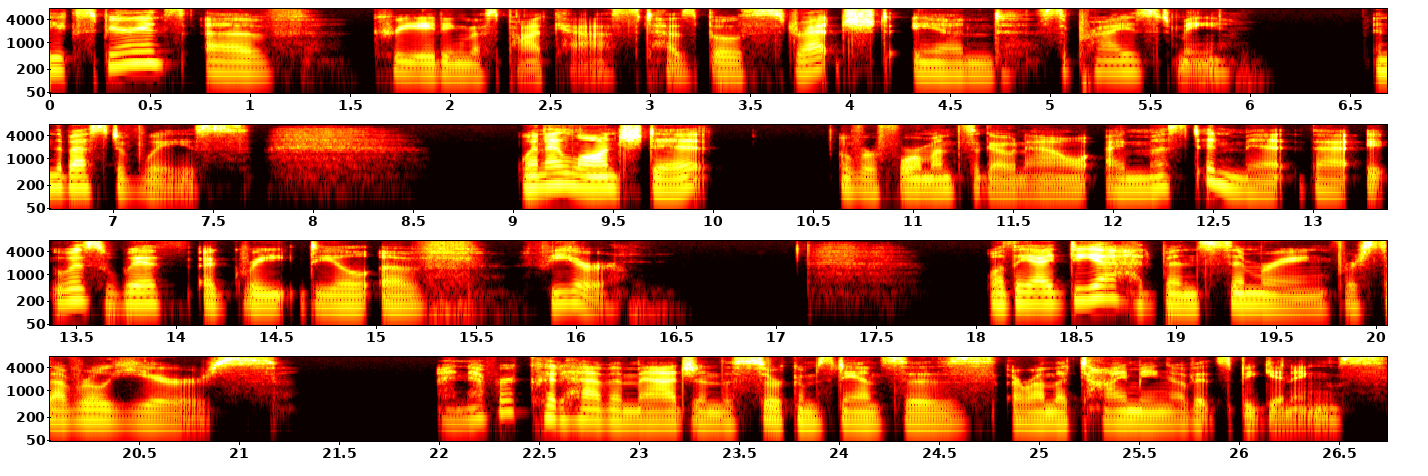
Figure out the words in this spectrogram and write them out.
The experience of creating this podcast has both stretched and surprised me in the best of ways. When I launched it over four months ago now, I must admit that it was with a great deal of fear. While the idea had been simmering for several years, I never could have imagined the circumstances around the timing of its beginnings.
